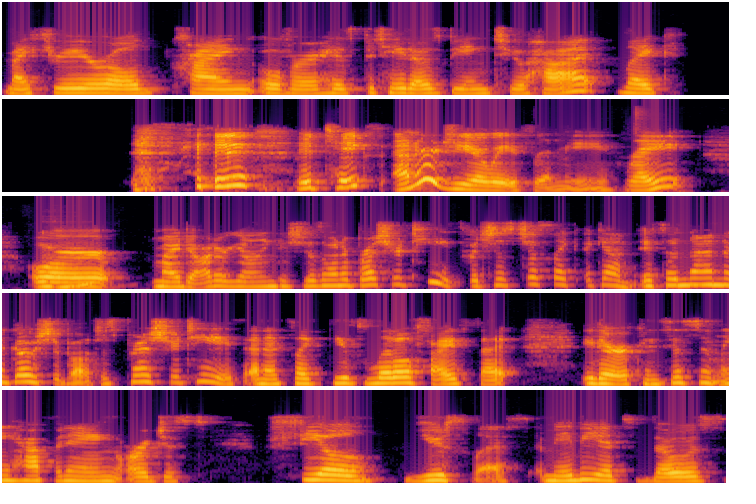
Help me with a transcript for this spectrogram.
my three year old crying over his potatoes being too hot. Like, it takes energy away from me, right? Or mm-hmm. My daughter yelling because she doesn't want to brush her teeth, which is just like, again, it's a non negotiable. Just brush your teeth. And it's like these little fights that either are consistently happening or just feel useless. Maybe it's those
